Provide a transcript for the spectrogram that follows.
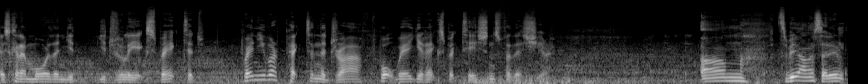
it's kind of more than you'd, you'd really expected. When you were picked in the draft, what were your expectations for this year? Um, to be honest, I didn't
